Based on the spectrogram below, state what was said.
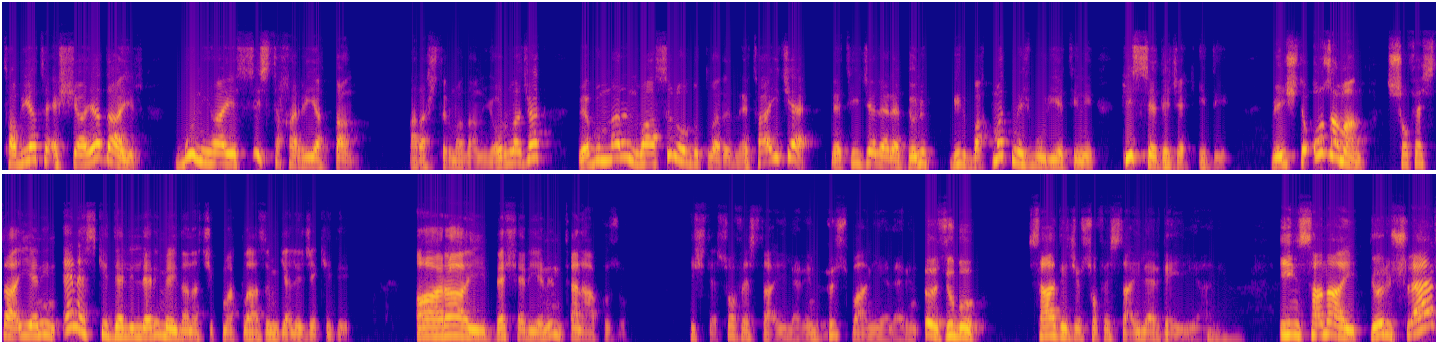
tabiatı eşyaya dair bu nihayetsiz taharriyattan, araştırmadan yorulacak ve bunların vasıl oldukları netice, neticelere dönüp bir bakmak mecburiyetini hissedecek idi. Ve işte o zaman sofestaiyenin en eski delilleri meydana çıkmak lazım gelecek idi. Arai beşeriyenin tenakuzu. İşte sofestailerin, hüsbaniyelerin özü bu. Sadece sofestailer değil yani. İnsana ait görüşler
